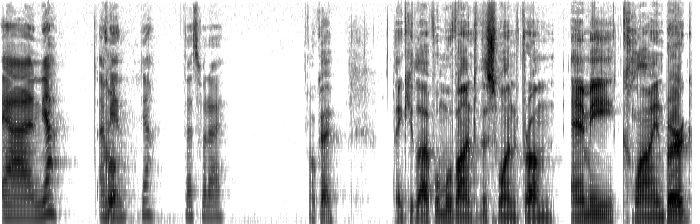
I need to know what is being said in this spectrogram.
and yeah, I cool. mean, yeah, that's what I. Okay. Thank you, love. We'll move on to this one from Emmy Kleinberg.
